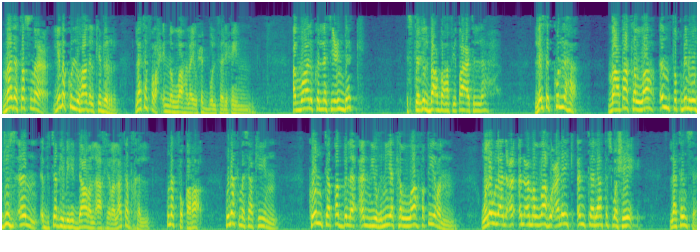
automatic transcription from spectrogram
ماذا تصنع؟ لما كل هذا الكبر؟ لا تفرح إن الله لا يحب الفرحين. أموالك التي عندك استغل بعضها في طاعة الله. ليست كلها. ما أعطاك الله انفق منه جزءا. ابتغي به الدار الآخرة لا تبخل. هناك فقراء هناك مساكين. كنت قبل أن يغنيك الله فقيرا ولولا أن أنعم الله عليك أنت لا تسوى شيء. لا تنسى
